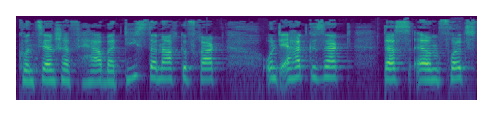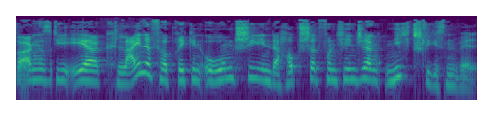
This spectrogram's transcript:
Konzernchef Herbert Dies danach gefragt. Und er hat gesagt, dass ähm, Volkswagen die eher kleine Fabrik in Urumqi in der Hauptstadt von Xinjiang nicht schließen will.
